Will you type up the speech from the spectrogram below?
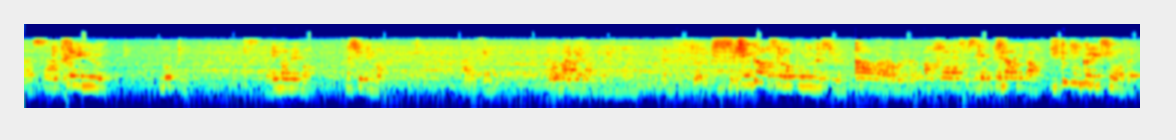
Ah, ça, Et très haineux. beaucoup. Énormément. Passionnément. Ah, fini. Ah, On va la rigole. faire. J'ai une corde, c'est vrai pour nous dessus. Ah, ouais. Après la prise gameplay, là, on y va? J'ai toute une collection en fait.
